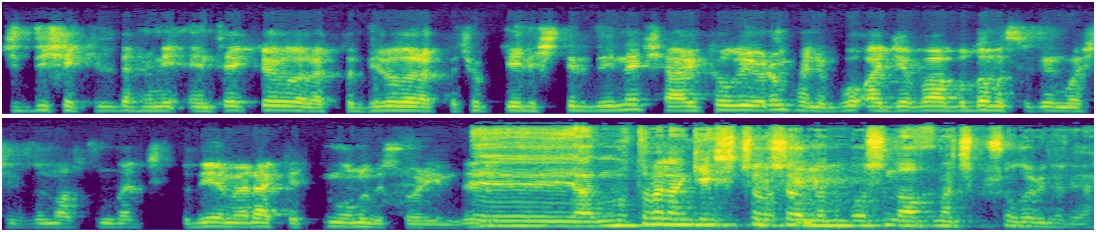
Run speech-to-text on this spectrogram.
ciddi şekilde hani entelektüel olarak da dil olarak da çok geliştirdiğine şahit oluyorum. Hani bu acaba bu da mı sizin başınızın altından çıktı diye merak ettim onu bir sorayım dedim. Ee, yani muhtemelen genç çalışanların başının altından çıkmış olabilir ya.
